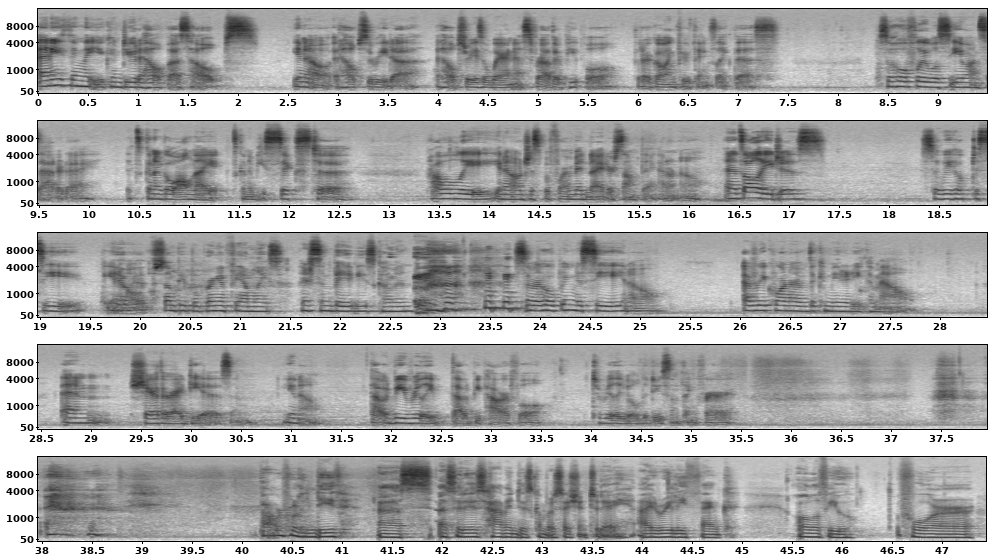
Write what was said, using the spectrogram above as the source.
Anything that you can do to help us helps. You know, it helps Irida. It helps raise awareness for other people that are going through things like this. So hopefully we'll see you on Saturday. It's gonna go all night. It's gonna be six to probably, you know, just before midnight or something. I don't know. And it's all ages. So we hope to see, you Yeah, we know, have some people bringing families. there's some babies coming. so we're hoping to see, you know, every corner of the community come out and share their ideas and, you know, that would be really that would be powerful to really be able to do something for her. Powerful indeed, as as it is having this conversation today. I really thank all of you for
